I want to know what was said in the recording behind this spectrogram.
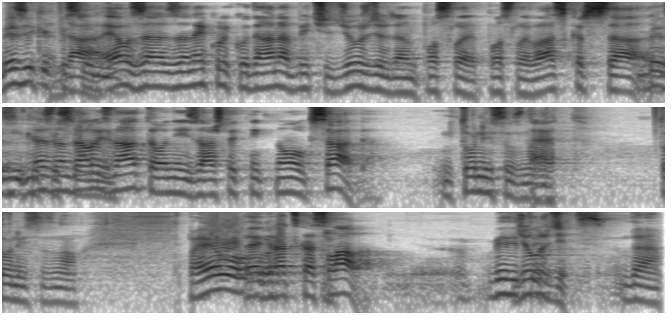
Bez ikakve Da, sumnje. evo za, za nekoliko dana bit će Đurđevdan posle, posle Vaskrsa. Bez ikakve ne znam da li znate, on je i zaštitnik Novog Sada. To nisam znao. Eto, To nisam znao. Pa evo, to je gradska slava. Vidite... Đurđic. Da.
